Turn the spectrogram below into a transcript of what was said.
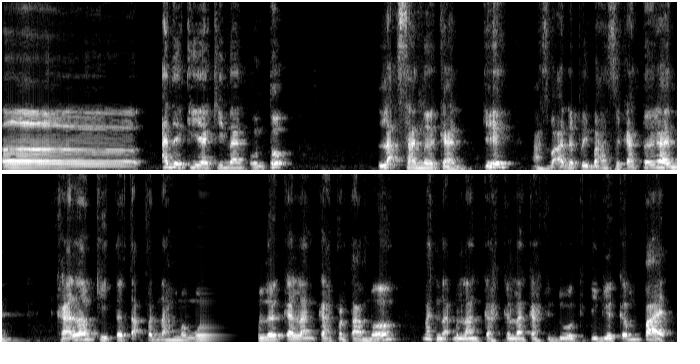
uh, ada keyakinan untuk laksanakan okey uh, sebab ada peribahasa kata kan kalau kita tak pernah memulakan langkah pertama macam nak melangkah ke langkah kedua ketiga keempat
